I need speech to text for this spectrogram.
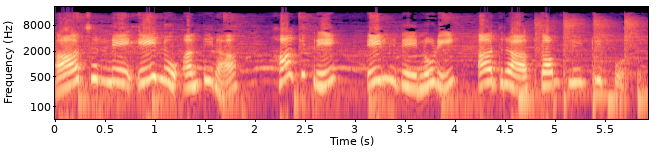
ಆಚರಣೆ ಏನು ಅಂತೀರಾ? ಹಾಗಿದ್ರೆ ಎಲ್ಲಿದೆ ನೋಡಿ ಅದರ ಕಂಪ್ಲೀಟ್ ರಿಪೋರ್ಟ್.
